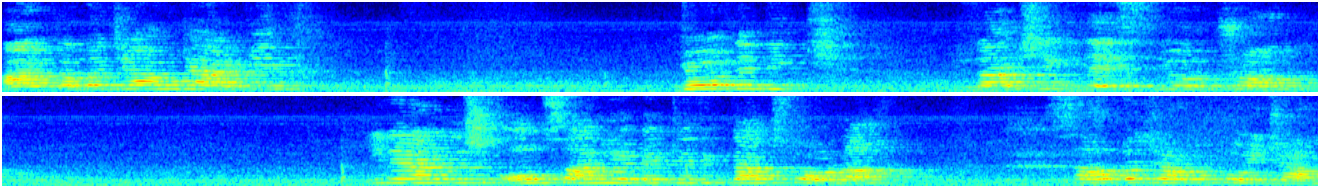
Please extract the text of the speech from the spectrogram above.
Arka bacağım gergin. Gövde dik. Güzel bir şekilde esniyorum şu an. Yine yaklaşık 10 saniye bekledikten sonra sağ bacağımı koyacağım.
